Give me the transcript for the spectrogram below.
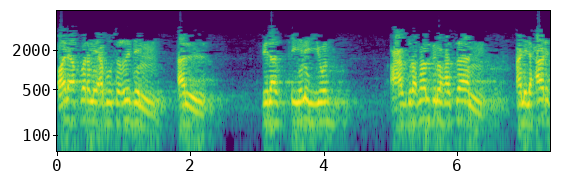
قال أخبرني أبو سعيد الفلسطيني عبد الرحمن بن حسان عن الحارث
